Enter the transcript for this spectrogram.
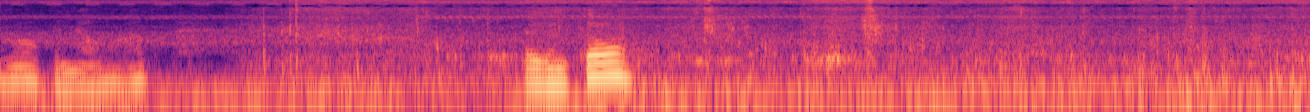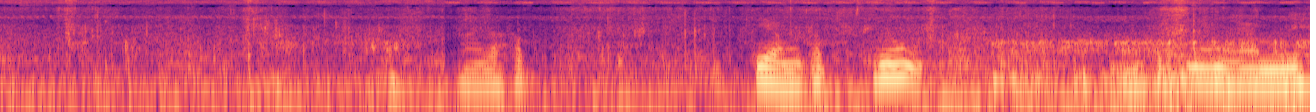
ไม่ว่าเป็นเอาครับ ไปกันต่อมาแล้วครับเตรียมครับพี่น้องเอาครับงามๆเลย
